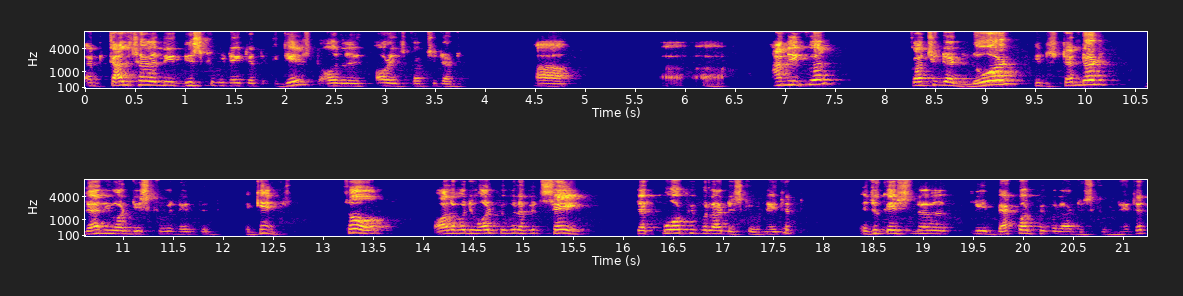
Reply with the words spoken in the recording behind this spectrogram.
and culturally discriminated against or, or is considered uh, uh, uh, unequal considered lower in standard, then you are discriminated against. So all over the world, people have been saying that poor people are discriminated, educationally backward people are discriminated.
